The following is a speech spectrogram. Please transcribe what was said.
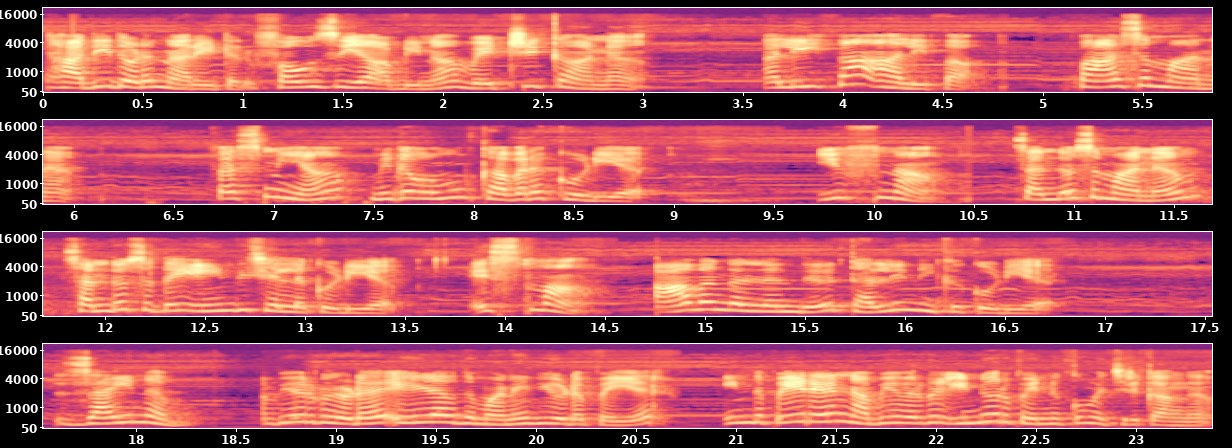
ஹதீதோட நரேட்டர் ஃபௌசியா அப்படின்னா வெற்றிக்கான. அலீஃபா ஆலிஃபா பாசமான ஃபஸ்மியா மிகவும் கவரக்கூடிய யுஃப்னா சந்தோஷமான சந்தோஷத்தை ஏந்தி செல்லக்கூடிய இஸ்மா பாவங்கள்லேருந்து தள்ளி நிற்கக்கூடிய ஜைனப் நபியவர்களோட ஏழாவது மனைவியோட பெயர். இந்த பெயரை நபியவர்கள் இன்னொரு பெண்ணுக்கும் வச்சுருக்காங்க.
